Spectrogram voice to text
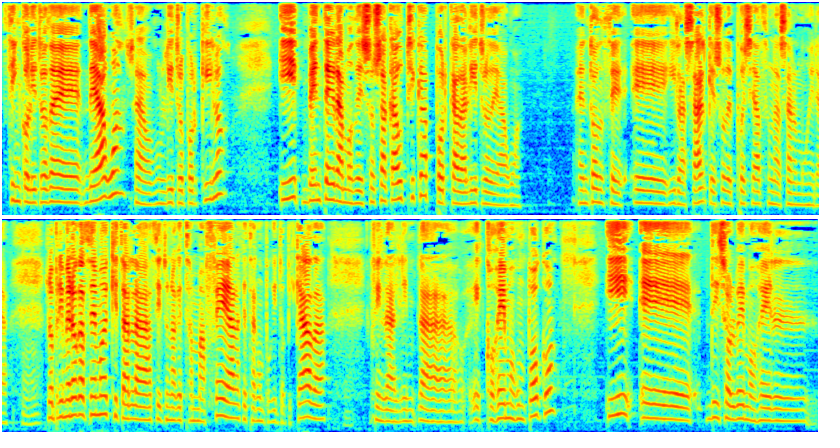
5 litros de, de agua, o sea, un litro por kilo, y 20 gramos de sosa cáustica por cada litro de agua. Entonces, eh, y la sal, que eso después se hace una salmuera. Lo primero que hacemos es quitar las aceitunas que están más feas, las que están un poquito picadas, en fin, las, escogemos un poco y eh, disolvemos el,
